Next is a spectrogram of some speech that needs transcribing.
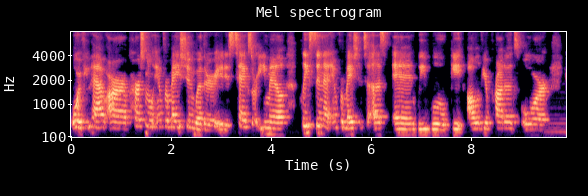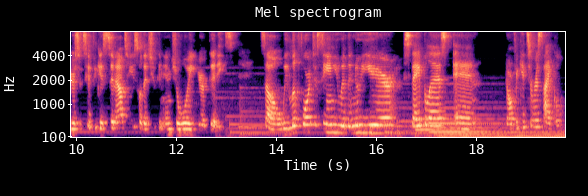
or if you have our personal information, whether it is text or email, please send that information to us and we will get all of your products or your certificates sent out to you so that you can enjoy your goodies. So, we look forward to seeing you in the new year. Stay blessed and don't forget to recycle.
